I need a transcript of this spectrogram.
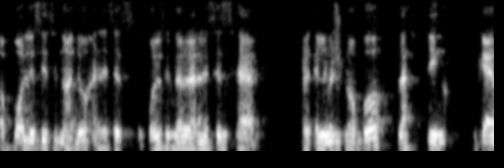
a policy scenario analysis the policy scenario analysis है elimination of plastic okay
